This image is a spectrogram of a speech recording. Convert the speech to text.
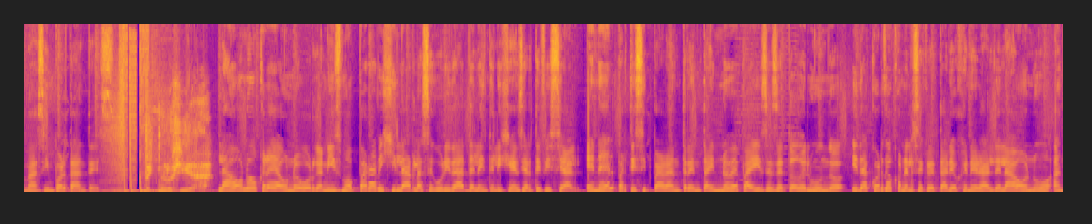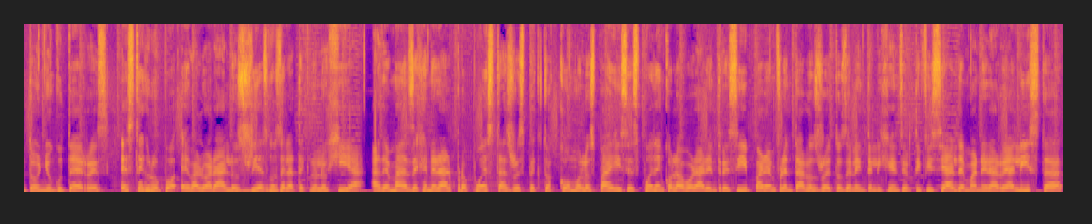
más importantes. Tecnología. La ONU crea un nuevo organismo para vigilar la seguridad de la inteligencia artificial. En él participarán 39 países de todo el mundo y de acuerdo con el secretario general de la ONU, Antonio Guterres, este grupo evaluará los riesgos de la tecnología, además de generar propuestas respecto a cómo los países pueden colaborar entre sí para enfrentar los retos de la inteligencia artificial de manera realista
